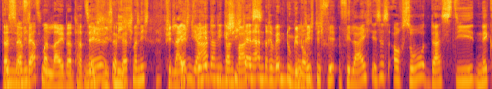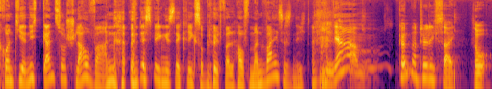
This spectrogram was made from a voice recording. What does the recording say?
Das erfährt nicht- man leider Nee, tatsächlich das erfährt nicht. man nicht. Vielleicht ja, hätte dann- die Geschichte eine andere Wendung genommen. Richtig, vi- vielleicht ist es auch so, dass die Nekrontier nicht ganz so schlau waren und deswegen ist der Krieg so blöd verlaufen. Man weiß es nicht. Ja, könnte natürlich sein. So,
